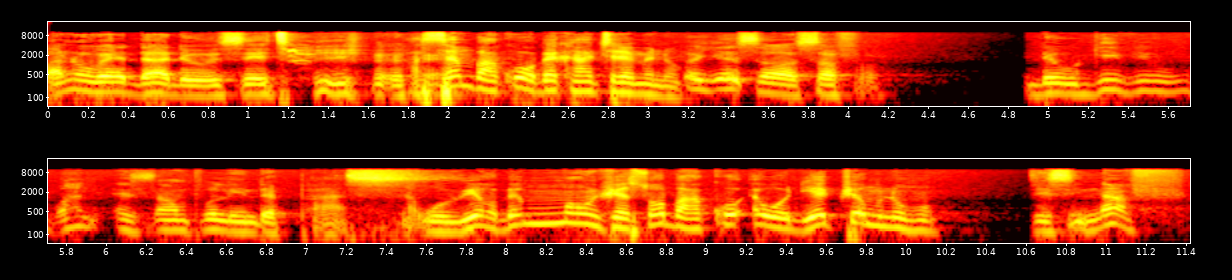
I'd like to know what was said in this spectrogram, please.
One word that they will say to you. asɛm baako a wɔbɛka kyerɛ me no oh, yes, or suffer. They will give you one example in the na past. wɔwie a wɔbɛma wo nhwɛsoɔ baako wɔ deɛ atwam no ho It is enough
